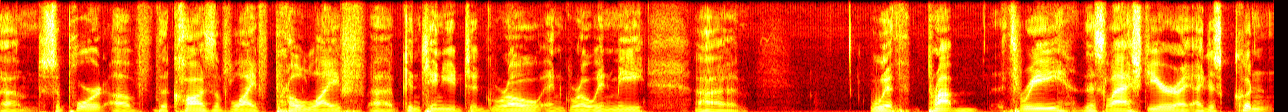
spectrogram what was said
um, support of the cause of life, pro life, uh, continued to grow and grow in me. Uh, with Prop 3 this last year, I, I, just couldn't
